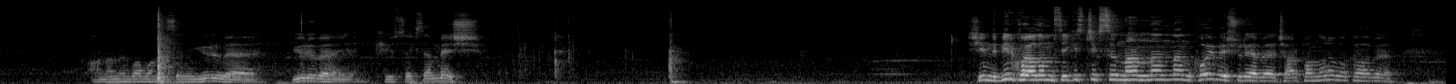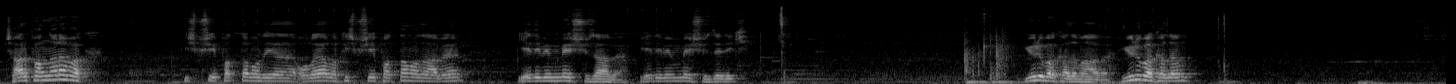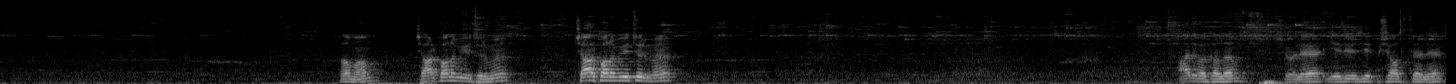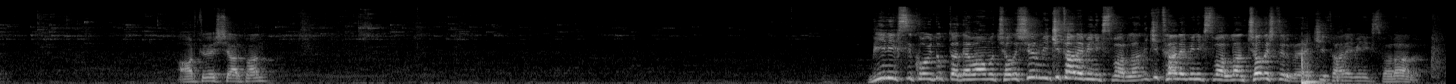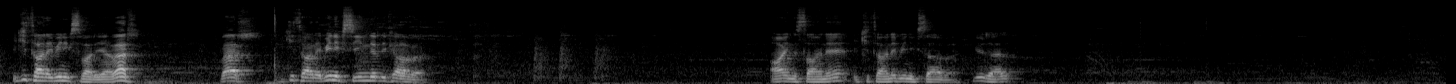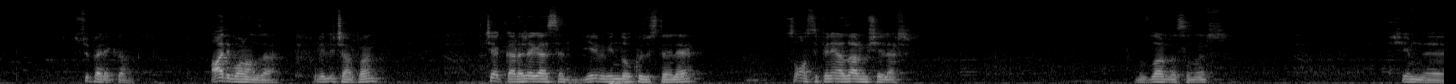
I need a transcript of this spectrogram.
Ananı babanı senin yürü be. Yürü be. 285. Şimdi bir koyalım 8 çıksın lan lan lan koy be şuraya be. Çarpanlara bak abi. Çarpanlara bak. Hiçbir şey patlamadı ya. Olaya bak hiçbir şey patlamadı abi. 7500 abi. 7500 dedik. Yürü bakalım abi. Yürü bakalım. Tamam. Çarpanı büyütür mü? Çarpanı büyütür mü? Hadi bakalım. Şöyle 776 TL. Artı 5 çarpan. Binix'i koyduk da devamı çalışır mı? İki tane Binix var lan. İki tane Binix var lan. Çalıştır be. İki tane Binix var abi. İki tane Binix var ya. Ver. Ver. İki tane Binix'i indirdik abi. Aynı sahne. iki tane Binix abi. Güzel. Süper ekran. Hadi Bonanza. 50 çarpan. Çek garaja gelsin. 20.900 TL. Son spine yazar bir şeyler. Muzlar da sınır. Şimdi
